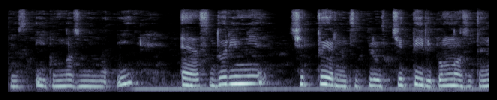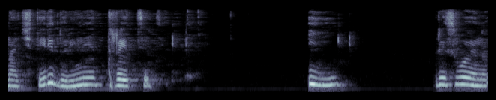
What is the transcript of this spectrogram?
плюс І помножено на І. S дорівнює 14 плюс 4 помножити на 4 дорівнює 30. І присвоєно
